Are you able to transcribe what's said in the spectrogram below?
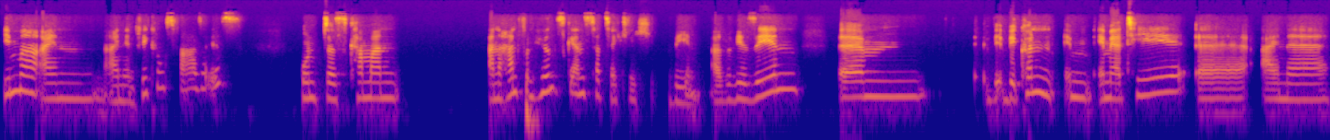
immer ein, eine Entwicklungsphase ist. Und das kann man anhand von Hirnscans tatsächlich sehen. Also wir sehen, ähm, wir, wir, können im MRT äh, eine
